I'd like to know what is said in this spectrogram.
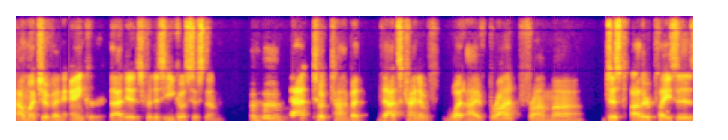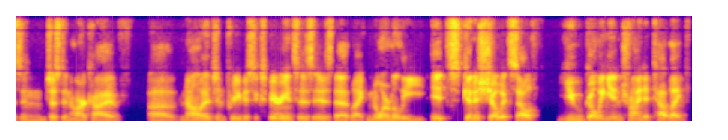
how much of an anchor that is for this ecosystem, mm-hmm. that took time, but that's kind of what I've brought from, uh, just other places and just an archive of knowledge and previous experiences is that like normally it's going to show itself you going in trying to tell like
